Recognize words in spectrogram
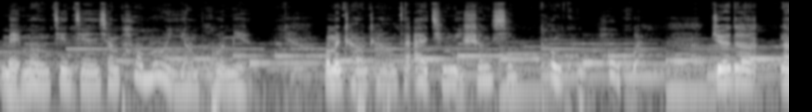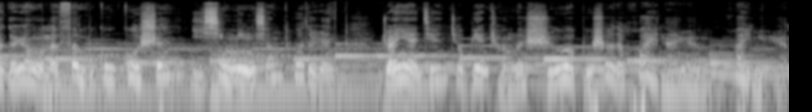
美梦渐渐像泡沫一样破灭。我们常常在爱情里伤心、痛苦、后悔，觉得那个让我们奋不顾顾身以性命相托的人，转眼间就变成了十恶不赦的坏男人、坏女人。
